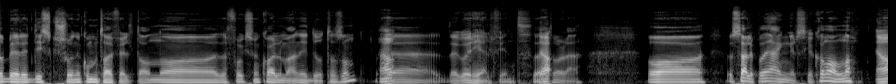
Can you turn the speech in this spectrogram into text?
det blir litt diskusjon i kommentarfeltene, og det er folk som kaller meg en idiot og sånn. Ja. Det, det går helt fint. Det tåler jeg. Og særlig på den engelske kanalen, da. Ja.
